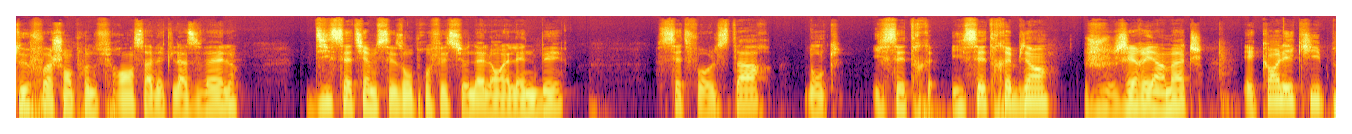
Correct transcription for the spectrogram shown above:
deux fois champion de France avec l'Asvel, 17e saison professionnelle en LNB, 7 fois All-Star. Donc il sait, il sait très bien gérer un match. Et quand l'équipe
